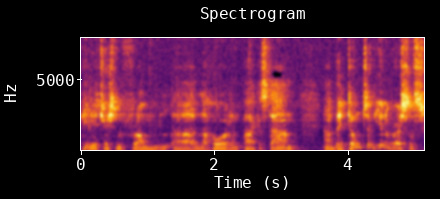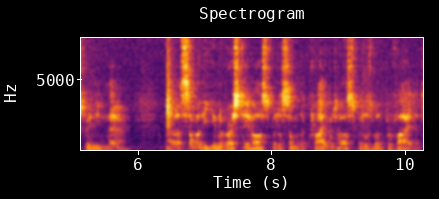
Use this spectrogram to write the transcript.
paediatrician from uh, Lahore in Pakistan, and they don't have universal screening there. Uh, some of the university hospitals, some of the private hospitals will provide it,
